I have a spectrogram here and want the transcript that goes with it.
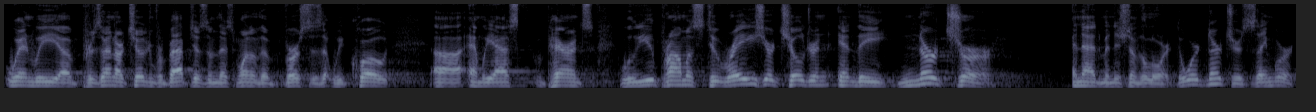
When we uh, present our children for baptism, that's one of the verses that we quote. Uh, and we ask parents, Will you promise to raise your children in the nurture and admonition of the Lord? The word nurture is the same word,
